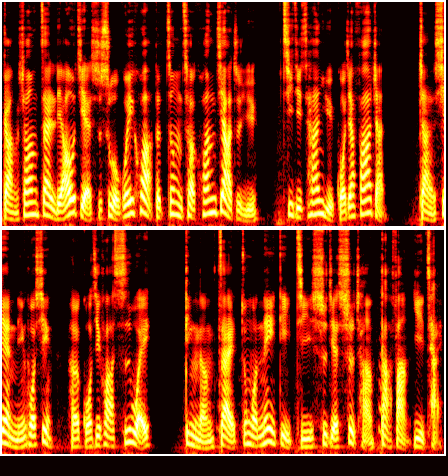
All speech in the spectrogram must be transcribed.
港商在了解“十四五”规划的政策框架之余，积极参与国家发展，展现灵活性和国际化思维，定能在中国内地及世界市场大放异彩。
